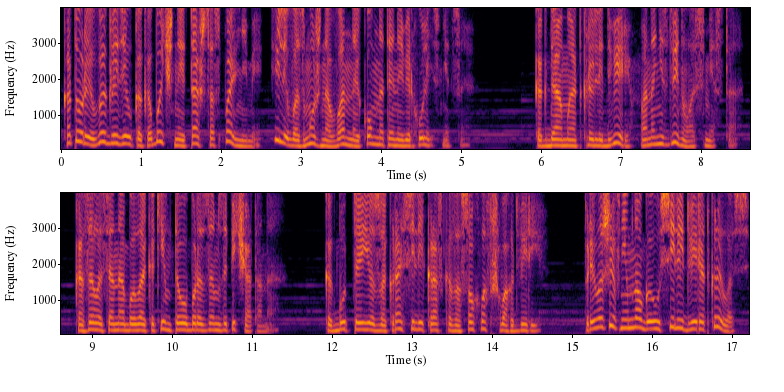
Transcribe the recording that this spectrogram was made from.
который выглядел как обычный этаж со спальнями или, возможно, ванной комнатой наверху лестницы. Когда мы открыли дверь, она не сдвинулась с места. Казалось, она была каким-то образом запечатана как будто ее закрасили и краска засохла в швах двери. Приложив немного усилий, дверь открылась.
